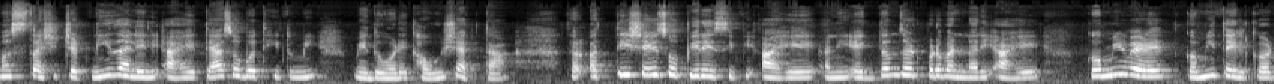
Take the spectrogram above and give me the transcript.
मस्त अशी चटणी झालेली आहे. त्यासोबतही तुम्ही मेदूवडे खाऊ शकता. तर अतिशय सोपी रेसिपी आहे आणि एकदम झटपट बनणारी आहे. कमी वेळेत कमी तेलकट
